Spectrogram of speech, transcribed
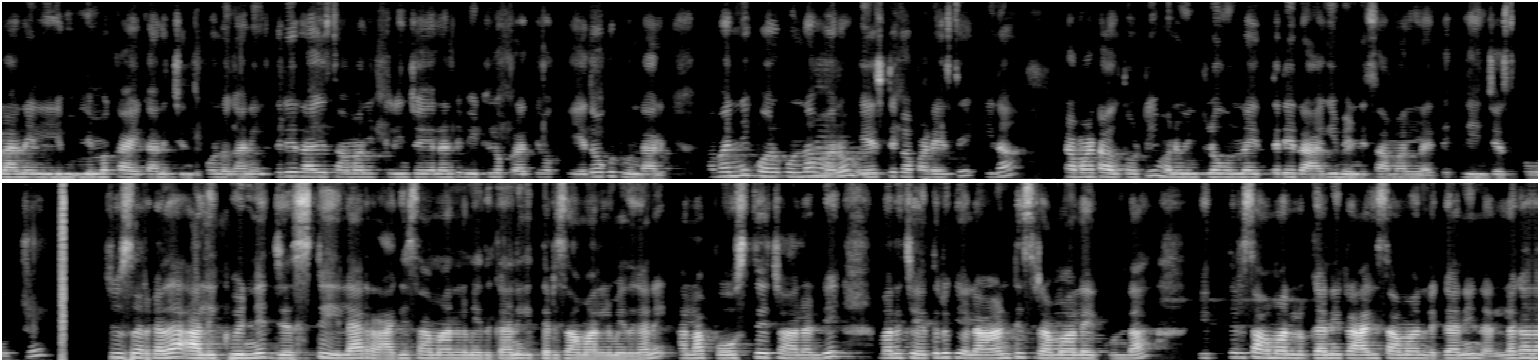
అలానే నిమ్మకాయ కానీ చింతపండు కానీ ఇత్తడి రాగి సామాన్లు క్లీన్ చేయాలంటే వీటిలో ప్రతి ఒక్కటి ఏదో ఒకటి ఉండాలి. అవన్నీ కొనకుండా మనం వేస్ట్గా పడేసి ఇలా టమాటాలతోటి మనం ఇంట్లో ఉన్న ఇత్తడి రాగి వెండి సామాన్లను అయితే క్లీన్ చేసుకోవచ్చు. చూసారు కదా ఆ లిక్విడ్ని జస్ట్ ఇలా రాగి సామాన్ల మీద కానీ ఇత్తడి సామాన్ల మీద కానీ అలా పోస్తే చాలండి. మన చేతులకు ఎలాంటి శ్రమ లేకుండా ఇత్తడి సామాన్లకు కానీ రాగి సామాన్లకు కానీ నల్లగా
